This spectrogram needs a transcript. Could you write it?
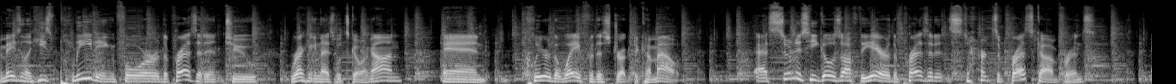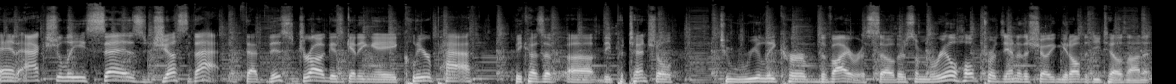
amazingly, he's pleading for the president to recognize what's going on and clear the way for this drug to come out. As soon as he goes off the air, the president starts a press conference and actually says just that that this drug is getting a clear path because of uh, the potential to really curb the virus. So there's some real hope towards the end of the show. You can get all the details on it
